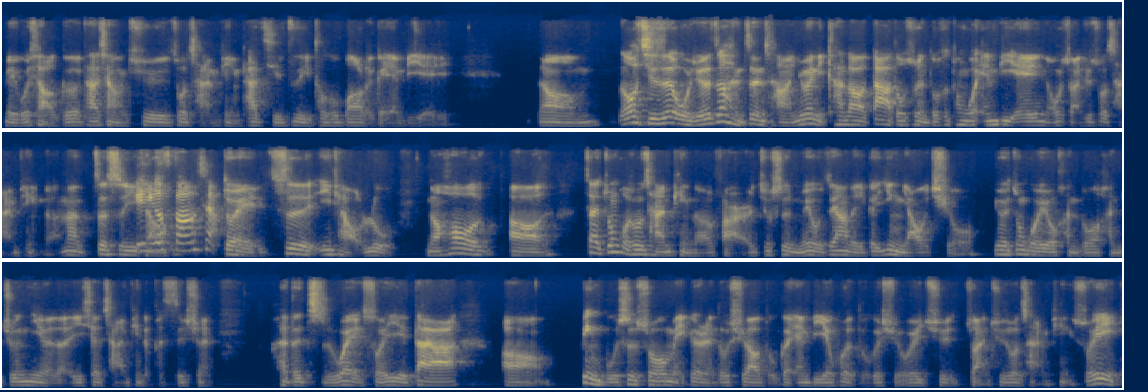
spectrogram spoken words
美国小哥，他想去做产品，他其实自己偷偷报了一个 MBA。然后，然后其实我觉得这很正常，因为你看到大多数人都是通过 MBA 然后转去做产品的，那这是一条个方向。对，是一条路。然后呃，在中国做产品呢，反而就是没有这样的一个硬要求，因为中国有很多很 junior 的一些产品的 position 和的职位，所以大家啊、呃并不是说每个人都需要读个 MBA 或者读个学位去转去做产品，所以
